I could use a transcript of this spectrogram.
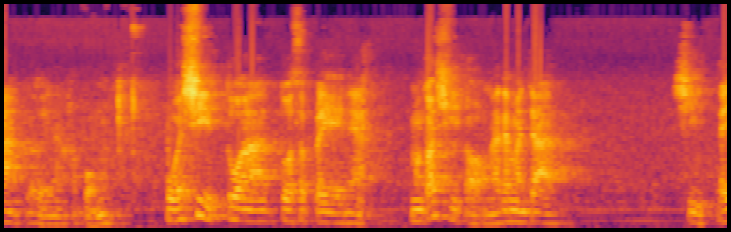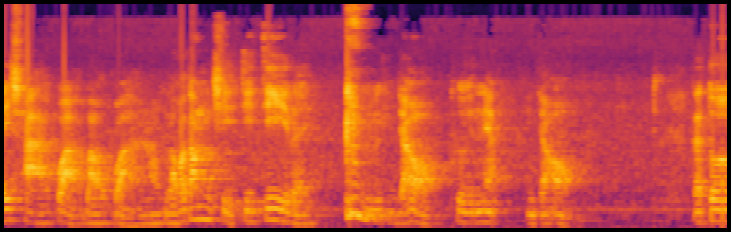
มาก ๆเลยนะครับผมหัวฉีดตัวตัวสเปรย์เนี่ย มันก็ฉีดออกนะ แต่มันจะฉีดได้ช้ากว่าเบากว่านะครับ เราก็ต้องฉีดจี้ๆเลยมันถึงจะออกพื้นเนี่ยถึงจะออก แต่ตัว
